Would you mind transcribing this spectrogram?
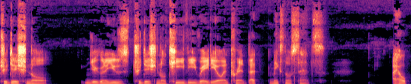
traditional you're going to use traditional TV, radio and print. That makes no sense. I hope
